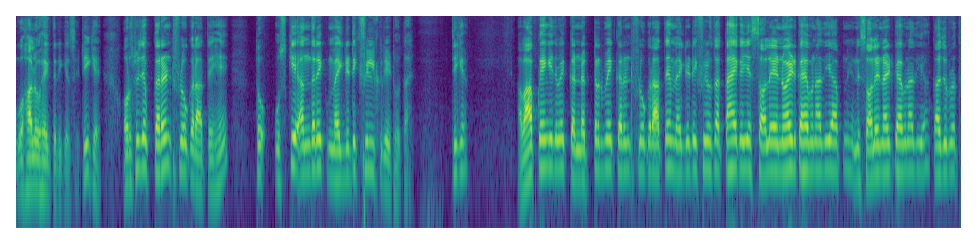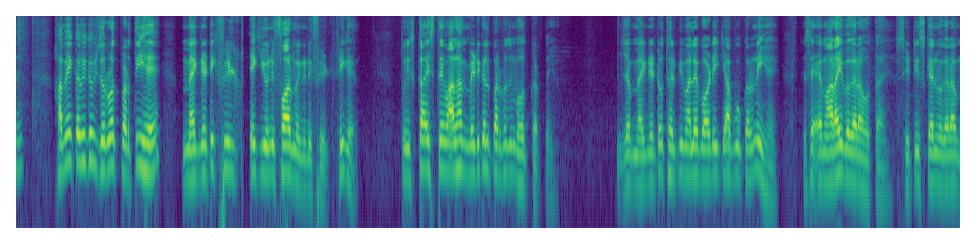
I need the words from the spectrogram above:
वो हालो है एक तरीके से, ठीक है? और उसमें जब करंट फ्लो कराते हैं तो उसके अंदर एक मैग्नेटिक फ़ील्ड क्रिएट होता है, ठीक है? अब आप कहेंगे, जब एक कंडक्टर में करंट फ्लो कराते हैं मैग्नेटिक फ़ील्ड होता है, कहे कि ये सोलेनॉइड का है बना दिया आपने? यानी सोलेनॉइड का है बना दिया, क्या ज़रूरत है? हमें कभी कभी ज़रूरत पड़ती है मैग्नेटिक फ़ील्ड एक यूनिफॉर्म मैग्नेटिक फ़ील्ड ठीक है? तो इसका इस्तेमाल हम मेडिकल पर्पज़ में बहुत करते हैं। जब मैग्नेटोथेरेपी वाले बॉडी की आपको करनी है, जैसे एमआरआई वगैरह होता है सी स्कैन वगैरह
